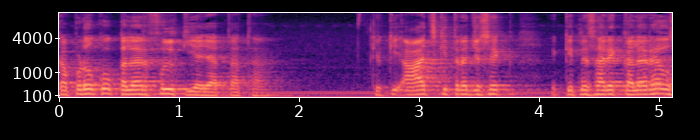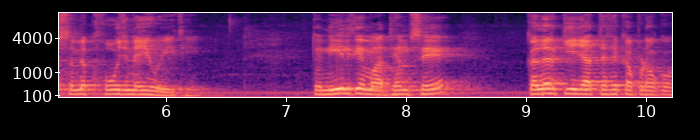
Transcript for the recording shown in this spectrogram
कपड़ों को कलरफुल किया जाता था, क्योंकि आज की तरह जैसे कितने सारे कलर है, उस समय खोज नहीं हुई थी। तो नील के माध्यम से कलर किए जाते थे कपड़ों को,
